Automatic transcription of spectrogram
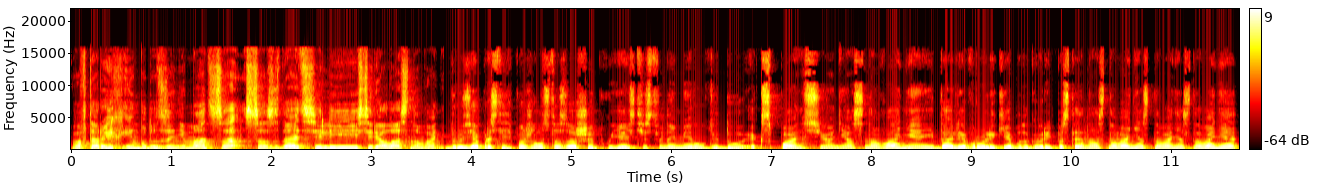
Во-вторых, им будут заниматься создатели сериала «Основание». Друзья, простите, пожалуйста, за ошибку. Я, естественно, имел в виду экспансию, а не основание. И далее в ролике я буду говорить постоянно «основание», «основание», «основание»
